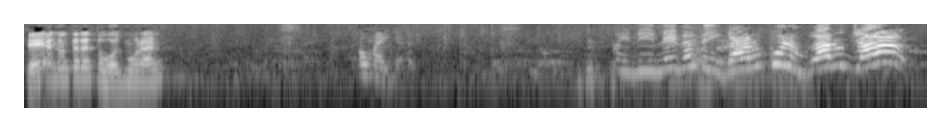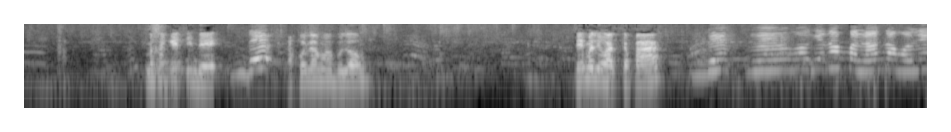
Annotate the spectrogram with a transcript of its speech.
Te, anong taratuhod mo ran? Oh my God. Ay, ninay na sigaro po lang garo dyan. Masakit, hindi. Hindi, Ako lang mabulong. Te, maliwat ka pa? hindi. Ngayon nga ginapalan ako ni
